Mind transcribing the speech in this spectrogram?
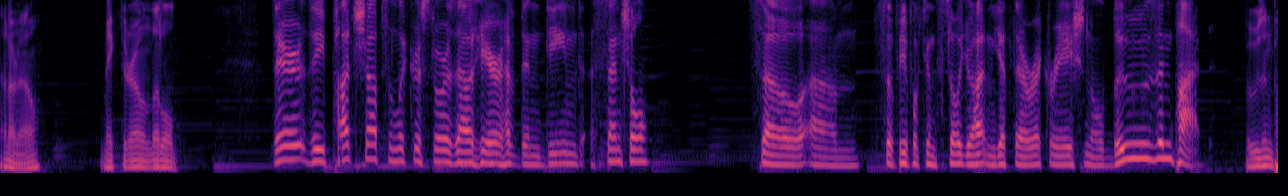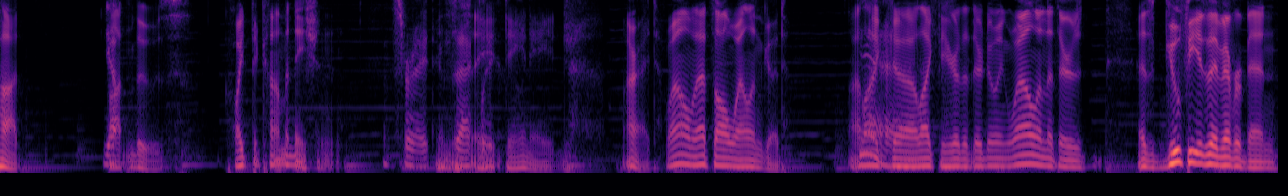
I don't know, make their own little. There, the pot shops and liquor stores out here have been deemed essential, so um, so people can still go out and get their recreational booze and pot. Booze and pot. Yep. Pot and booze. Quite the combination That's right, in exactly. this day and age. All right. Well, that's all well and good. I like uh, I like to hear that they're doing well and that they're as goofy as they've ever been.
